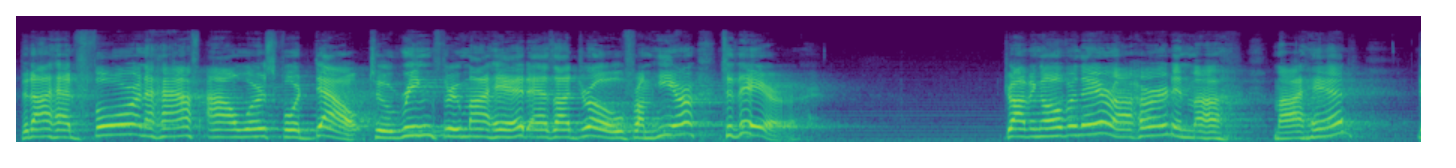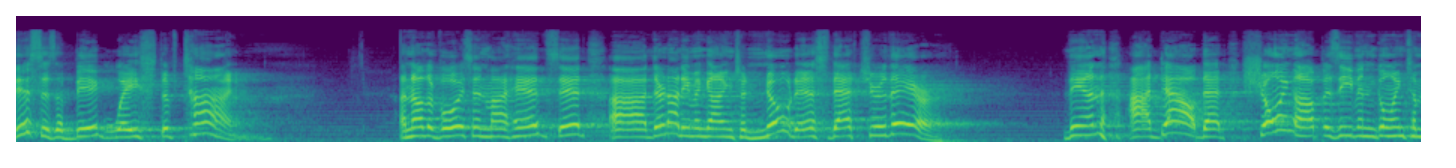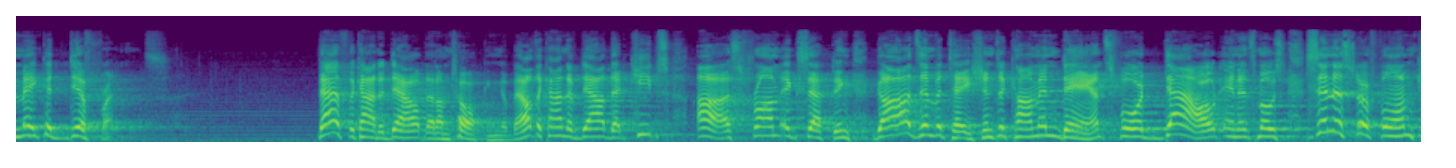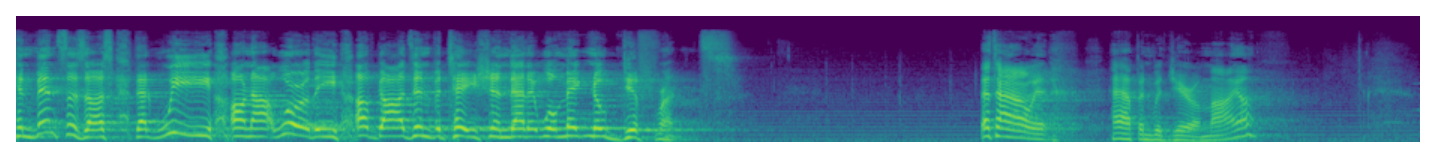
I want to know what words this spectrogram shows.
that I had four and a half hours for doubt to ring through my head as I drove from here to there. Driving over there, I heard in my, my head, this is a big waste of time. Another voice in my head said, uh, They're not even going to notice that you're there. Then I doubt that showing up is even going to make a difference. That's the kind of doubt that I'm talking about, the kind of doubt that keeps us from accepting God's invitation to come and dance. For doubt, in its most sinister form, convinces us that we are not worthy of God's invitation, that it will make no difference. That's how it happened with Jeremiah.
